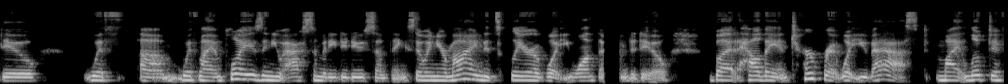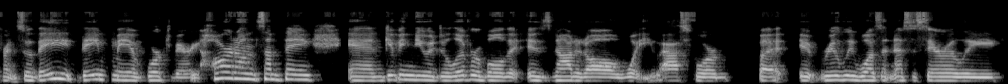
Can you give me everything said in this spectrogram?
do, with um, with my employees and you ask somebody to do something. So in your mind it's clear of what you want them to do but how they interpret what you've asked might look different. So they they may have worked very hard on something and giving you a deliverable that is not at all what you asked for but it really wasn't necessarily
